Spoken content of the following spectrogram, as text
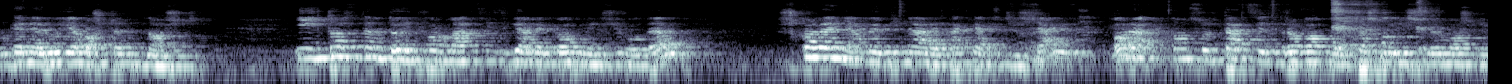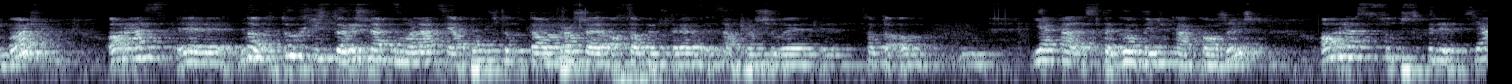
generuje oszczędności. I dostęp do informacji z wiarygodnych źródeł, szkolenia, webinary, tak jak dzisiaj, oraz konsultacje zdrowotne, też mieliśmy możliwość, oraz y, no, tu historyczna kumulacja punktów, to proszę osoby, które zaprosiły, y, co to, jaka z tego wynika korzyść, oraz subskrypcja,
